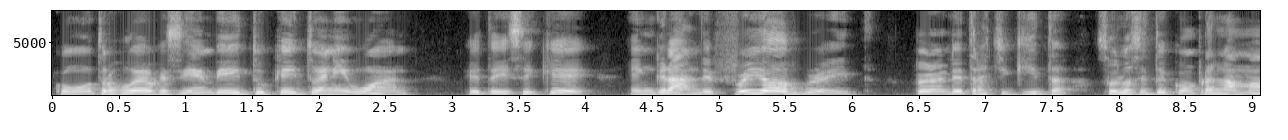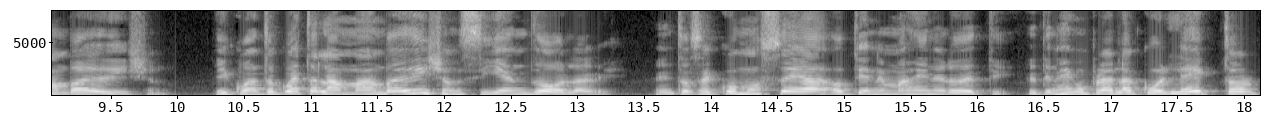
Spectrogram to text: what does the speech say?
con otros juegos que si NBA 2K21, que te dice que en grande, free upgrade, pero en letras chiquitas, solo si te compras la Mamba Edition. ¿Y cuánto cuesta la Mamba Edition? 100 dólares. Entonces, como sea, obtienen más dinero de ti. Te tienes que comprar la Collector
